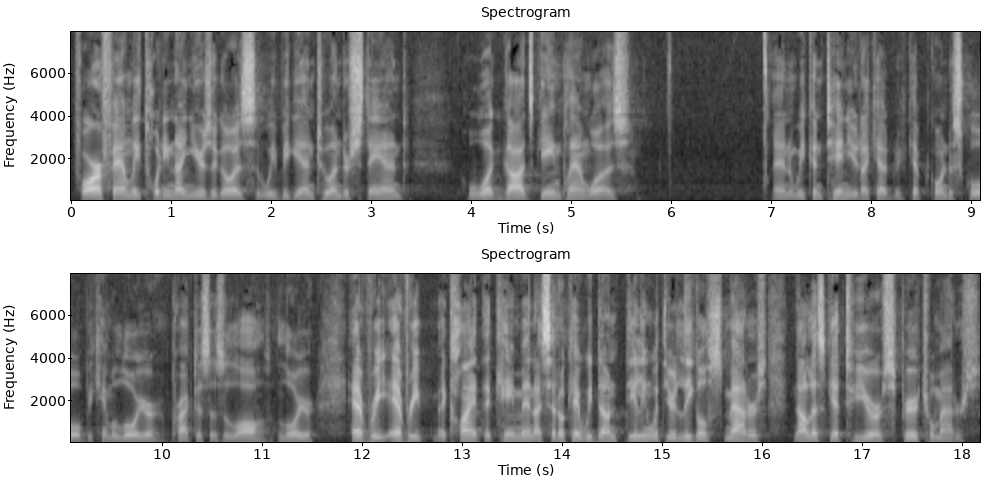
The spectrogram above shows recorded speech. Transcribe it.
For our family, 29 years ago, as we began to understand what God's game plan was, and we continued. I kept, kept going to school, became a lawyer, practiced as a law lawyer. Every every client that came in, I said, "Okay, we're done dealing with your legal matters. Now let's get to your spiritual matters."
